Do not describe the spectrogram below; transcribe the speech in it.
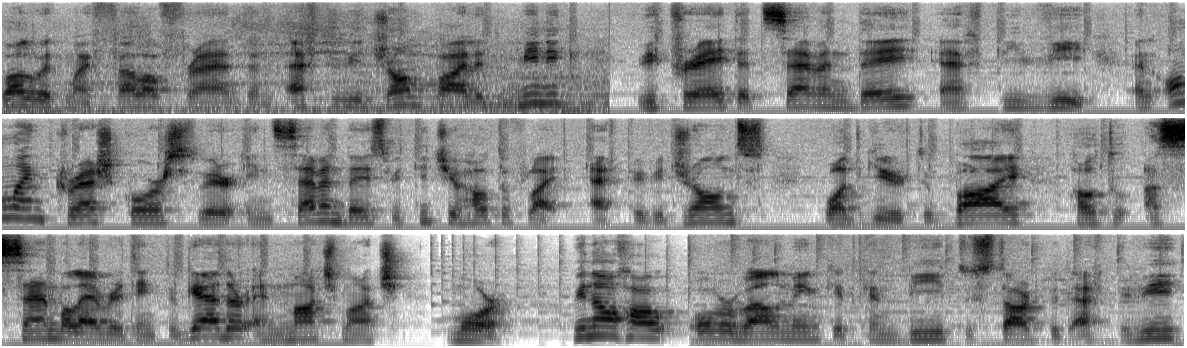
well, with my fellow friend and FPV drone pilot Dominic, we created 7 Day FPV, an online crash course where in 7 days we teach you how to fly FPV drones, what gear to buy, how to assemble everything together and much much more. We know how overwhelming it can be to start with FPV,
